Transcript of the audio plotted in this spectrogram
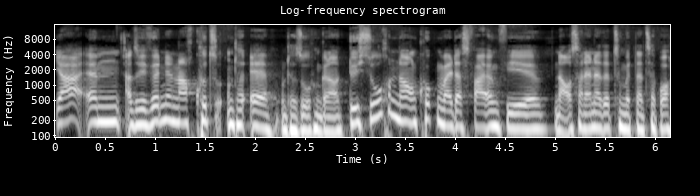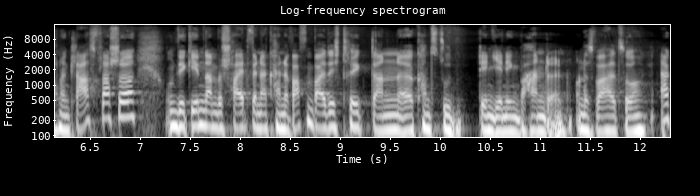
ja, ähm, also wir würden den auch kurz unter, äh, untersuchen, genau, durchsuchen ne, und gucken, weil das war irgendwie eine Auseinandersetzung mit einer zerbrochenen Glasflasche und wir geben dann Bescheid, wenn er keine Waffen bei sich trägt, dann äh, kannst du denjenigen behandeln. Und es war halt so, ja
